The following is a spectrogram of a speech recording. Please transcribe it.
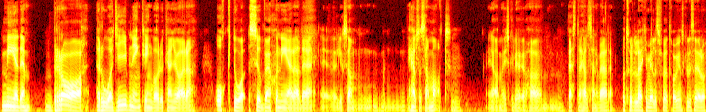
med en bra rådgivning kring vad du kan göra och då subventionerade eh, liksom, hälsosam mat. Mm ja, vi skulle ha bästa hälsan i världen. Vad tror du läkemedelsföretagen skulle säga då?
